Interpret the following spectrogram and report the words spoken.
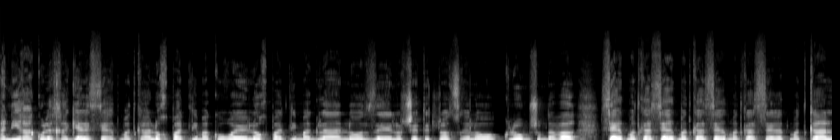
אני רק הולך להגיע לסרט מטכ"ל, לא אכפת לי מה קורה, לא אכפת לי מגלן, לא זה, לא שטת 13, לא כלום, שום דבר. סרט מטכ"ל, סרט מטכ"ל, סרט מטכ"ל, סרט מטכ"ל.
